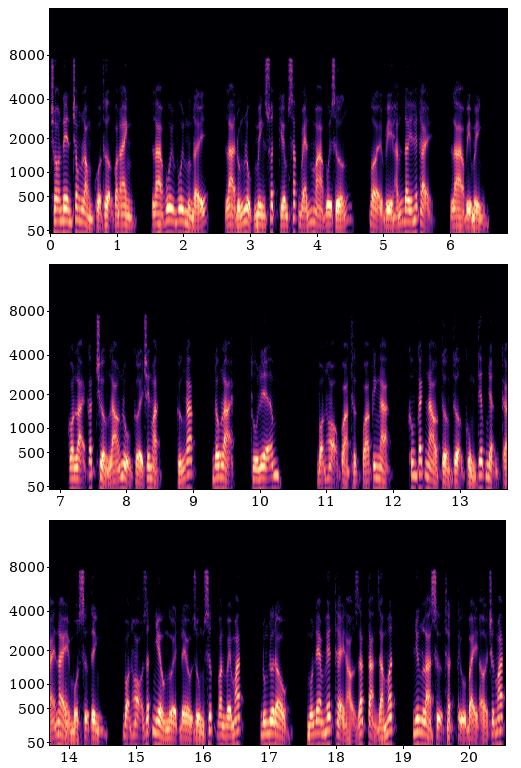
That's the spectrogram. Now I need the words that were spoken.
cho nên trong lòng của thượng quan anh là vui vui mừng đấy, là đúng lục minh xuất kiếm sắc bén mà vui sướng, bởi vì hắn đây hết thảy là vì mình. Còn lại các trưởng lão nụ cười trên mặt, cứng ngắc, đông lại, thu liễm. Bọn họ quả thực quá kinh ngạc, không cách nào tưởng tượng cùng tiếp nhận cái này một sự tình. Bọn họ rất nhiều người đều dùng sức văn vây mắt, đung đưa đầu, muốn đem hết thể hảo giác tản ra mất, nhưng là sự thật tự bày ở trước mắt,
